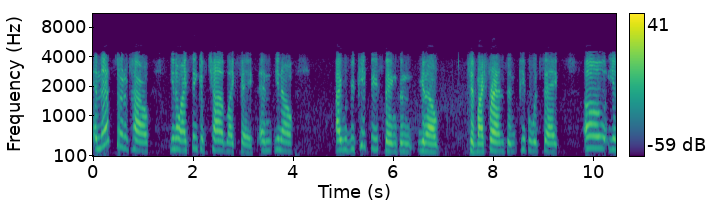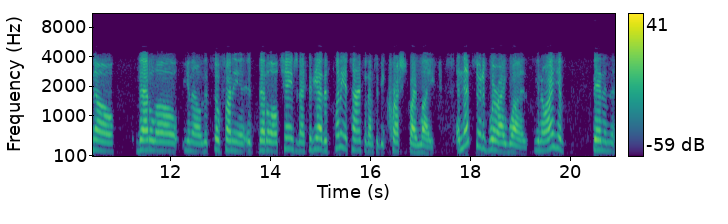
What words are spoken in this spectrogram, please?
and that's sort of how, you know, I think of childlike faith, and you know, I would repeat these things, and you know, to my friends, and people would say, "Oh, you know, that'll all, you know, that's so funny. It, that'll all change." And I said, "Yeah, there's plenty of time for them to be crushed by life." And that's sort of where I was. You know, I have been in this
